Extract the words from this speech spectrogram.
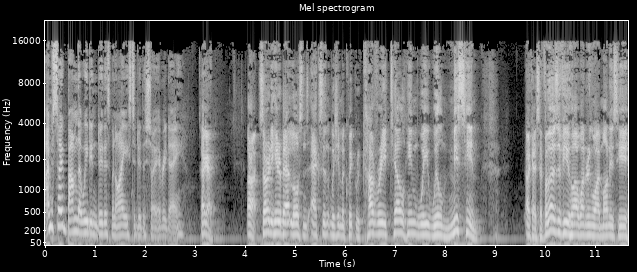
I'm so bummed that we didn't do this when I used to do the show every day. Okay. All right. Sorry to hear about Lawson's accident. Wish him a quick recovery. Tell him we will miss him. Okay, so for those of you who are wondering why Mon is here,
